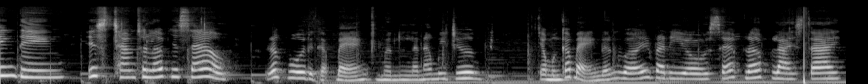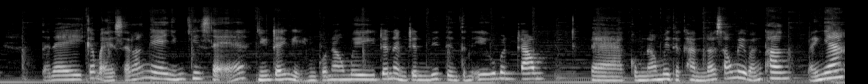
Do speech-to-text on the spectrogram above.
Tiên tiền, it's time to love yourself. Rất vui được gặp bạn, mình là Naomi Trương. Chào mừng các bạn đến với Radio Self Love Lifestyle. Tại đây các bạn sẽ lắng nghe những chia sẻ, những trải nghiệm của Naomi trên hành trình đi tìm tình yêu của bên trong và cùng Naomi thực hành lối sống yêu bản thân bạn nhé.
